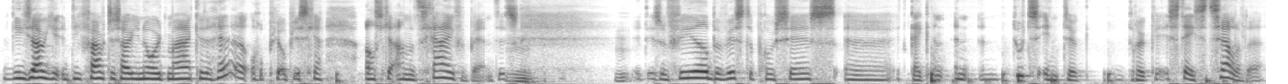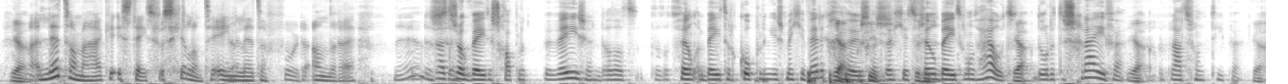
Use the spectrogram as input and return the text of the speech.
Die, zou je, die fouten zou je nooit maken hè, op, je, op je als je aan het schrijven bent. Dus Mm. het is een veel bewuster proces. Eh, kijk, een, een, een toets indrukken is steeds hetzelfde. Ja. Maar een letter maken is steeds verschillend. De ene Ja. letter voor de andere. Hè? Ja, Dus, nou, het is eh, ook wetenschappelijk bewezen dat het, dat het veel een betere koppeling is met je werkgeheugen. precies, dat je het precies. veel beter onthoudt Ja. door het te schrijven Ja. in plaats van typen. Ja.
